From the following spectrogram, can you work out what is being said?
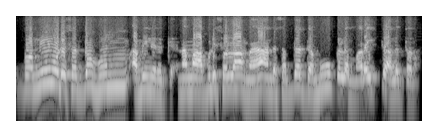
இப்போ மீமுடைய சப்தம் ஹும் அப்படின்னு இருக்கு. நம்ம அப்படி சொல்லாம அந்த சப்தத்தை மூக்குல மறைத்து அழுத்தணும்.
